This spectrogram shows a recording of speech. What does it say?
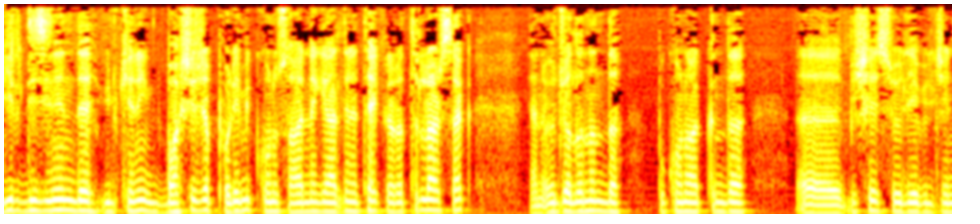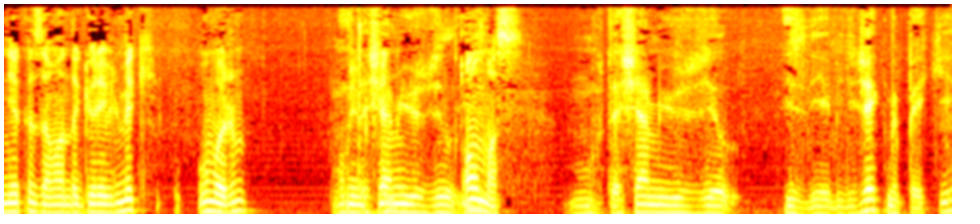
bir dizinin de ülkenin başlıca polemik konusu haline geldiğini tekrar hatırlarsak yani Öcalan'ın da bu konu hakkında e, bir şey söyleyebileceğini yakın zamanda görebilmek umarım Muhteşem mümkün. Yüzyıl olmaz. Muhteşem Yüzyıl izleyebilecek mi peki?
